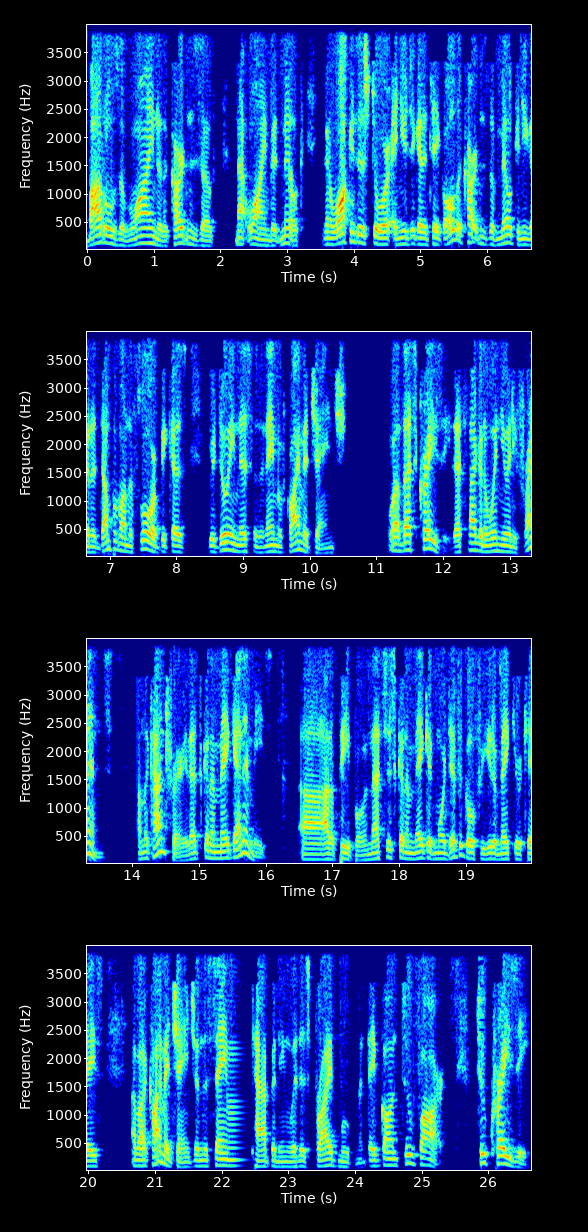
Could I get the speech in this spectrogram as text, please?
bottles of wine or the cartons of, not wine, but milk, you're going to walk into the store and you're going to take all the cartons of milk and you're going to dump them on the floor because you're doing this in the name of climate change. Well, that's crazy. That's not going to win you any friends. On the contrary, that's going to make enemies uh, out of people, and that's just going to make it more difficult for you to make your case about climate change. And the same happening with this pride movement. They've gone too far, too crazy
